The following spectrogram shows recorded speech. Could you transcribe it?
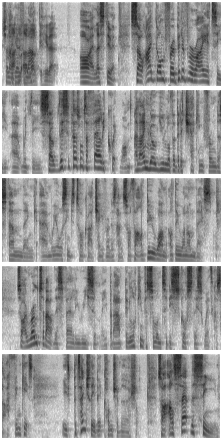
Should I go for that? I'd that? love to hear that. All right, let's do it. So I've gone for a bit of variety uh, with these. So this first one's a fairly quick one, and I know you love a bit of checking for understanding, and we always seem to talk about checking for understanding. So I thought I'll do one. I'll do one on this. So I wrote about this fairly recently, but I've been looking for someone to discuss this with because I think it's it's potentially a bit controversial. So I'll set the scene.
